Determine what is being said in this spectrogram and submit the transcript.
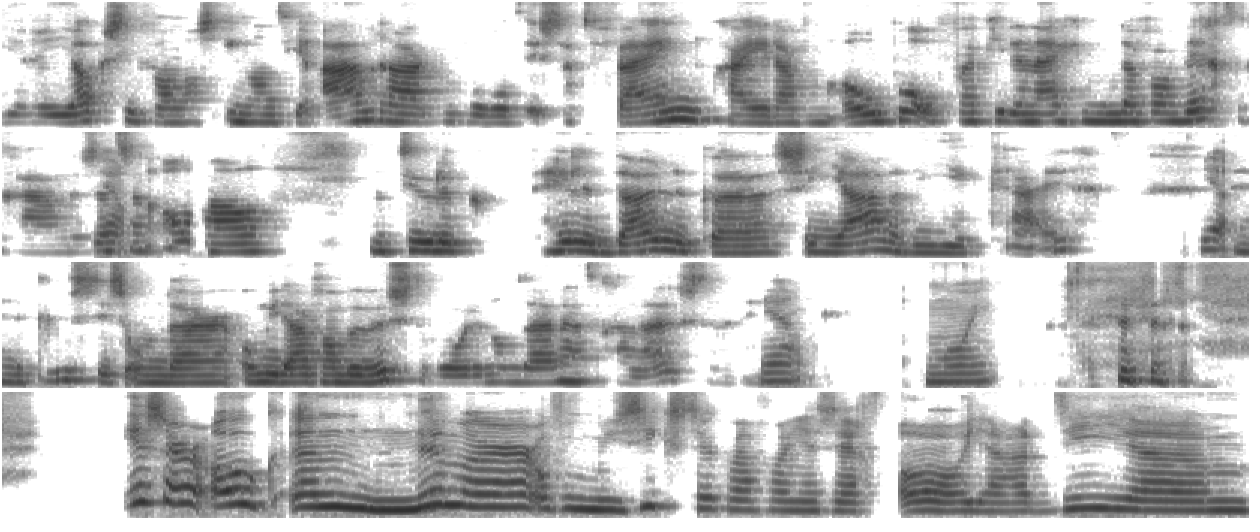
je reactie van als iemand je aanraakt bijvoorbeeld. Is dat fijn? Ga je daarvan open? Of heb je de neiging om daarvan weg te gaan? Dus dat zijn allemaal natuurlijk hele duidelijke signalen die je krijgt. Ja. En de kunst is om, daar, om je daarvan bewust te worden en om daarna te gaan luisteren. Ja, mooi. is er ook een nummer of een muziekstuk waarvan je zegt: Oh ja, die um,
